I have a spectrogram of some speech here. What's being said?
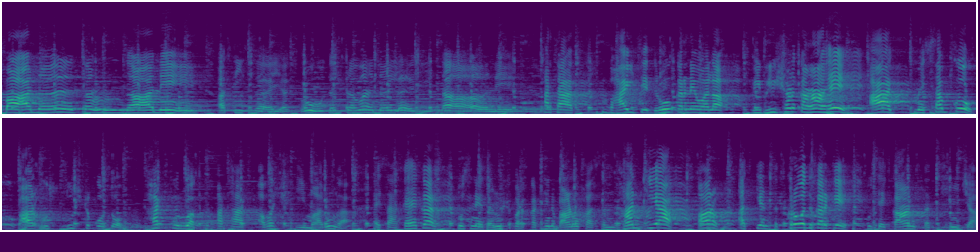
बान संधाने अतिशय क्रोध श्रवण लगिताने अर्थात भाई से द्रोह करने वाला विभीषण कहाँ है? आज मैं सबको और उस दुष्ट को तो हट पूर्वक अर्थात अवश्य ही मारूँगा। ऐसा कहकर उसने धनुष पर कठिन बाणों का संधान किया और अत्यंत क्रोध करके उसे कान तक खींचा।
